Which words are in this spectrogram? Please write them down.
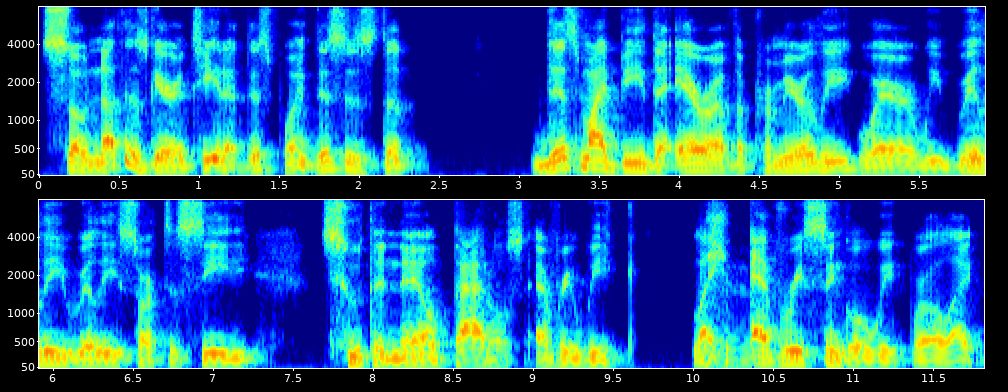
So nothing's guaranteed at this point. This is the this might be the era of the Premier League where we really, really start to see tooth and nail battles every week, like sure. every single week, bro. Like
